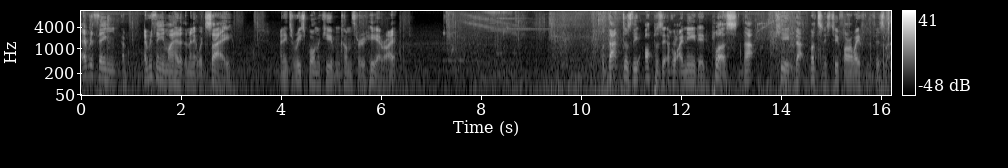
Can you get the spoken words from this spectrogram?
everything, uh, everything in my head at the minute would say, I need to respawn the cube and come through here, right? But that does the opposite of what I needed. Plus, that key, that button is too far away from the fizzler.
